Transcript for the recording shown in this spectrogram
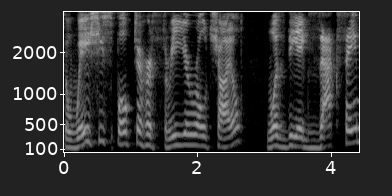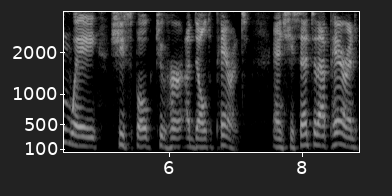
the way she spoke to her three-year-old child was the exact same way she spoke to her adult parent. And she said to that parent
